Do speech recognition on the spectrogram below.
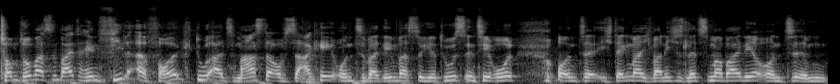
Tom Thomassen, weiterhin viel Erfolg, du als Master of Sake und bei dem, was du hier tust in Tirol. Und äh, ich denke mal, ich war nicht das letzte Mal bei dir und ähm,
